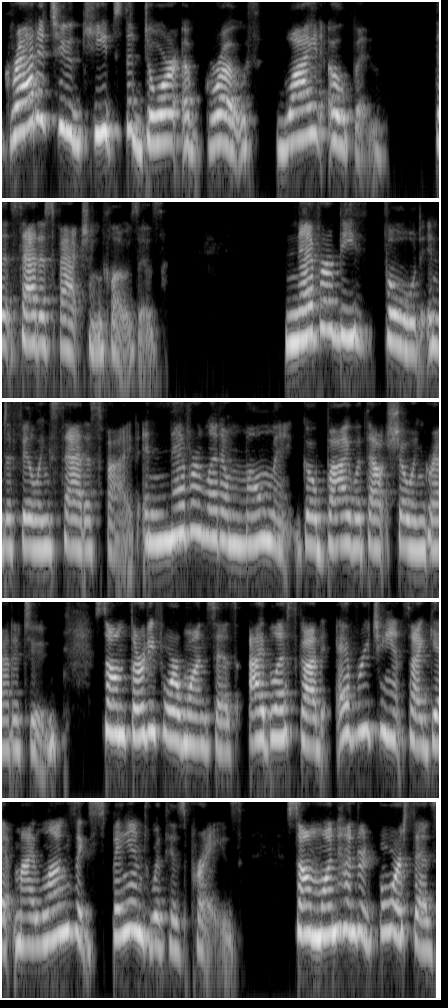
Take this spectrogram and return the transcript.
Gratitude keeps the door of growth wide open that satisfaction closes. Never be fooled into feeling satisfied and never let a moment go by without showing gratitude. Psalm 34 1 says i bless god every chance i get. My lungs expand with his praise. Psalm 104 says,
